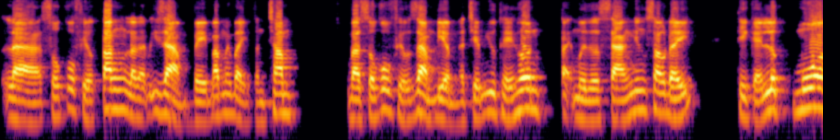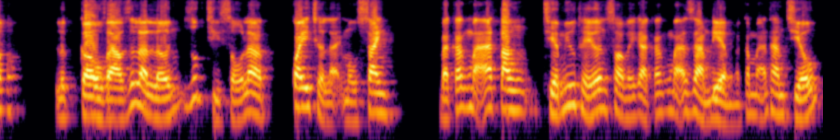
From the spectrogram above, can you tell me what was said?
là số cổ phiếu tăng là đã bị giảm về 37% và số cổ phiếu giảm điểm là chiếm ưu thế hơn tại 10 giờ sáng nhưng sau đấy thì cái lực mua lực cầu vào rất là lớn giúp chỉ số là quay trở lại màu xanh và các mã tăng chiếm ưu thế hơn so với cả các mã giảm điểm và các mã tham chiếu.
